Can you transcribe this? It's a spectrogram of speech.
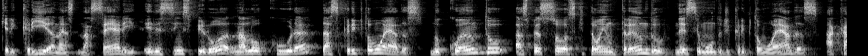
que ele cria né, na série, ele se inspirou na loucura das criptomoedas. No quanto as pessoas que estão entrando nesse mundo de criptomoedas acabam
